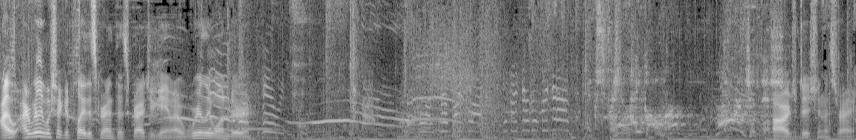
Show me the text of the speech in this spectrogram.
I I really wish I could play this Grand Theft Auto game. I really wonder. Extreme makeover. Marge edition. Arge edition. That's right.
